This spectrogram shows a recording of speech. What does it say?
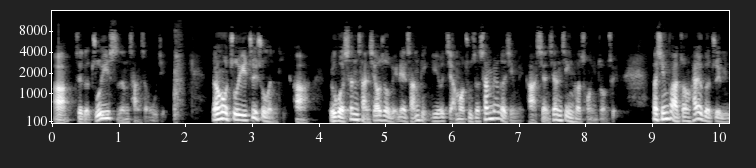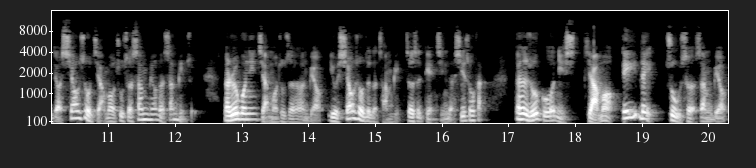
啊这个足以使人产生误解。然后注意罪数问题啊，如果生产销售伪劣产品，也有假冒注册商标的行为啊，想象竞合从一重罪。那刑法中还有个罪名叫销售假冒注册商标的商品罪。那如果你假冒注册商标又销售这个产品，这是典型的吸收犯。但是如果你假冒 A 类注册商标，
